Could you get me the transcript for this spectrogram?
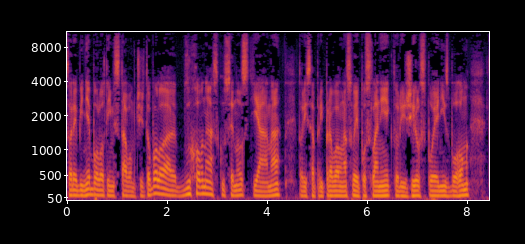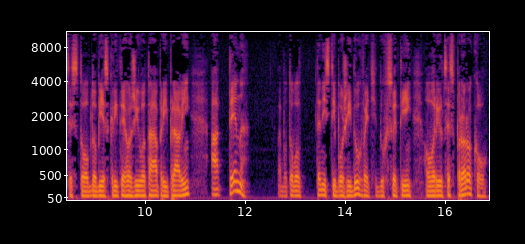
ktoré by nebolo tým stavom. Čiže to bola duchovná skúsenosť Jána, ktorý sa pripravoval na svoje poslanie, ktorý žil v spojení s Bohom cez to obdobie skrytého života a prípravy. A ten, lebo to bol ten istý Boží duch, veď Duch Svetý hovoril cez prorokov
